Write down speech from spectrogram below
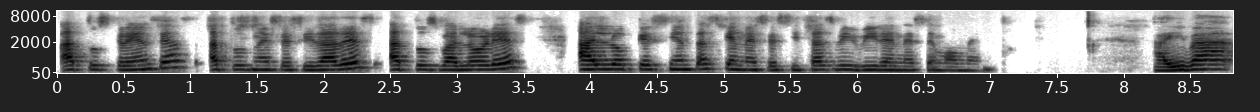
a tus creencias, a tus necesidades, a tus valores a lo que sientas que necesitas vivir en ese momento. Ahí va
